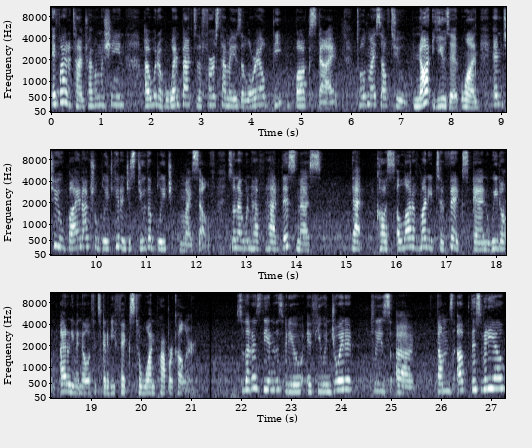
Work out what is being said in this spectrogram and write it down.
if I had a time traveling machine, I would have went back to the first time I used the L'Oreal Beat Box dye, told myself to not use it, one, and two, buy an actual bleach kit and just do the bleach myself. So then I wouldn't have had this mess that costs a lot of money to fix and we don't I don't even know if it's going to be fixed to one proper color. So that is the end of this video. If you enjoyed it, please uh, thumbs up this video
